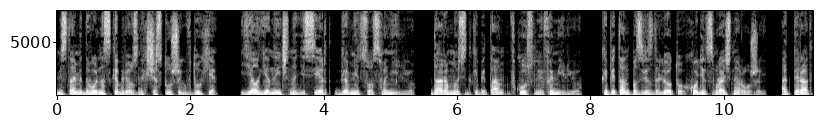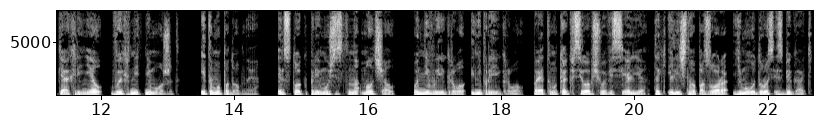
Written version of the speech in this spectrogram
местами довольно скобрезных частушек в духе «Ел я нынче на десерт говнецо с ванилью». Даром носит капитан вкусную фамилию. Капитан по звездолету ходит с мрачной рожей. От пиратки охренел, выхрнить не может. И тому подобное. Инсток преимущественно молчал. Он не выигрывал и не проигрывал. Поэтому как всеобщего веселья, так и личного позора ему удалось избегать.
